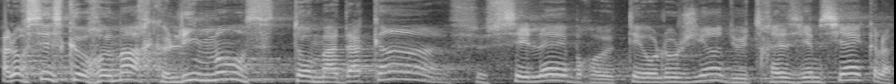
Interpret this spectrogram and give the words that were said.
Alors c'est ce que remarque l'immense Thomas d'Aquin, ce célèbre théologien du XIIIe siècle,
